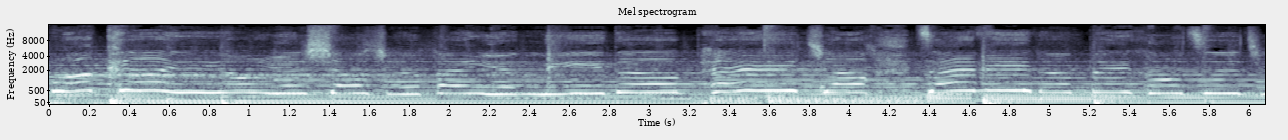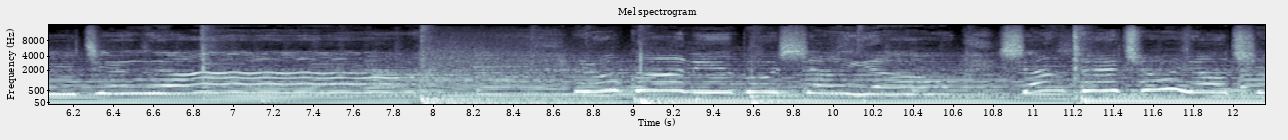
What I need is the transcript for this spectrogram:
我可以永远笑着扮演你的配角，在你的背后自己煎熬。如果你不想要，想退出要趁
